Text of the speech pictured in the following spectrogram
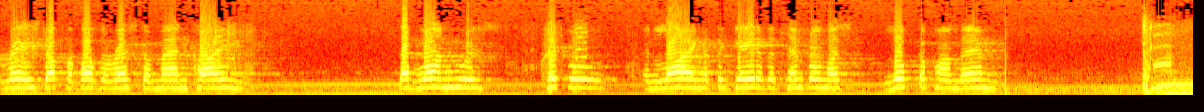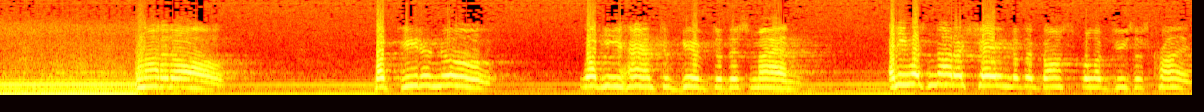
raised up above the rest of mankind? That one who is crippled and lying at the gate of the temple must look upon them? Not at all. But Peter knew what he had to give to this man. And he was not ashamed of the gospel of Jesus Christ.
